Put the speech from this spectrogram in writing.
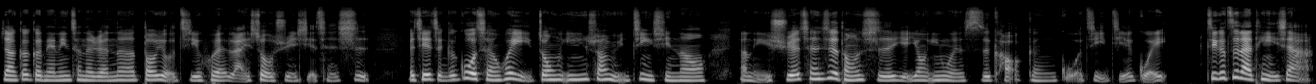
让各个年龄层的人呢都有机会来受训写程式，而且整个过程会以中英双语进行哦，让你学程式的同时，也用英文思考跟国际接轨。几个字来听一下。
